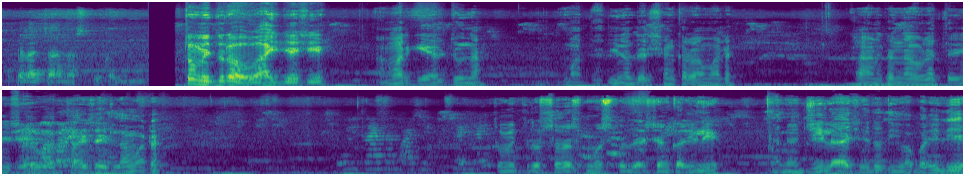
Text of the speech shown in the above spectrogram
તો પહેલાં ચા નાસ્તો કરી તો મિત્રો, હવે આવી જાય છીએ અમારા ઘેર જૂના માતાજીના દર્શન કરવા માટે. કારણ કે નવરાત્રિની શરૂઆત થાય છે એટલા માટે. તો મિત્રો, સરસ મસ્ત દર્શન કરી લઈએ. અને જી લાય છે તો દીવા ભરી દઈએ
